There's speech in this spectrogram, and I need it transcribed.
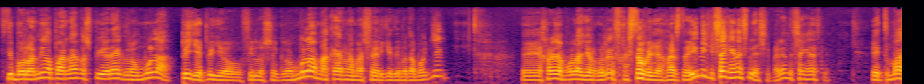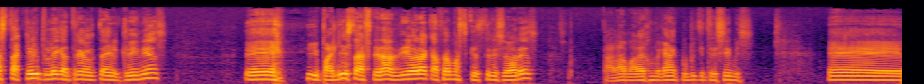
Στην Πολωνία ο Πανάκο πήγε ωραία εκδρομούλα. Πήγε, πήγε ο φίλος εκδρομούλα. Μακάρι να μας φέρει και τίποτα από εκεί. Ε, χρόνια πολλά, Γιώργο. Ευχαριστώ, παιδιά. Ευχαριστώ. Είναι και σαν γενέθλια σήμερα. Είναι σαν γενέθλια. Ετοιμάστε τα κλειπ, λέει για τρία λεπτά ειλικρίνεια. Ε, οι παλιοί στα αυστηρά δύο ώρα, καθόμαστε και τρεις ώρες. Καλά, αλλά έχουμε κάνει εκπομπή και 3,5. Ε,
